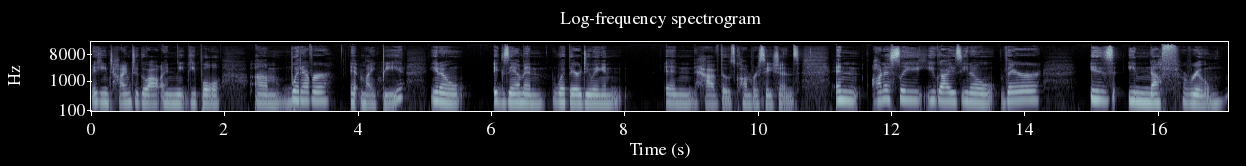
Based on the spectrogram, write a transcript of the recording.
making time to go out and meet people, um, whatever it might be, you know, examine what they're doing and and have those conversations. And honestly, you guys, you know, there is enough room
